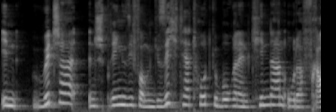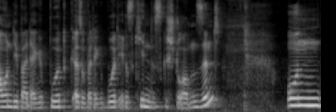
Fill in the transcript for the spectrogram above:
in Witcher entspringen sie vom Gesicht her totgeborenen Kindern oder Frauen, die bei der Geburt, also bei der Geburt ihres Kindes gestorben sind. Und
